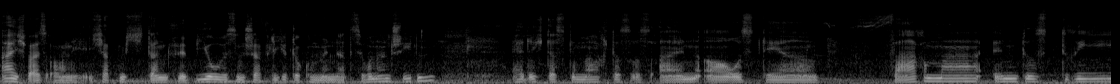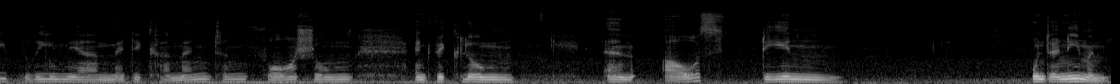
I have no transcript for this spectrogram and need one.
ah, ich weiß auch nicht, ich habe mich dann für biowissenschaftliche Dokumentation entschieden. Hätte ich das gemacht, das ist ein aus der Pharmaindustrie, primär Medikamenten, Forschung, Entwicklung ähm, aus den Unternehmen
